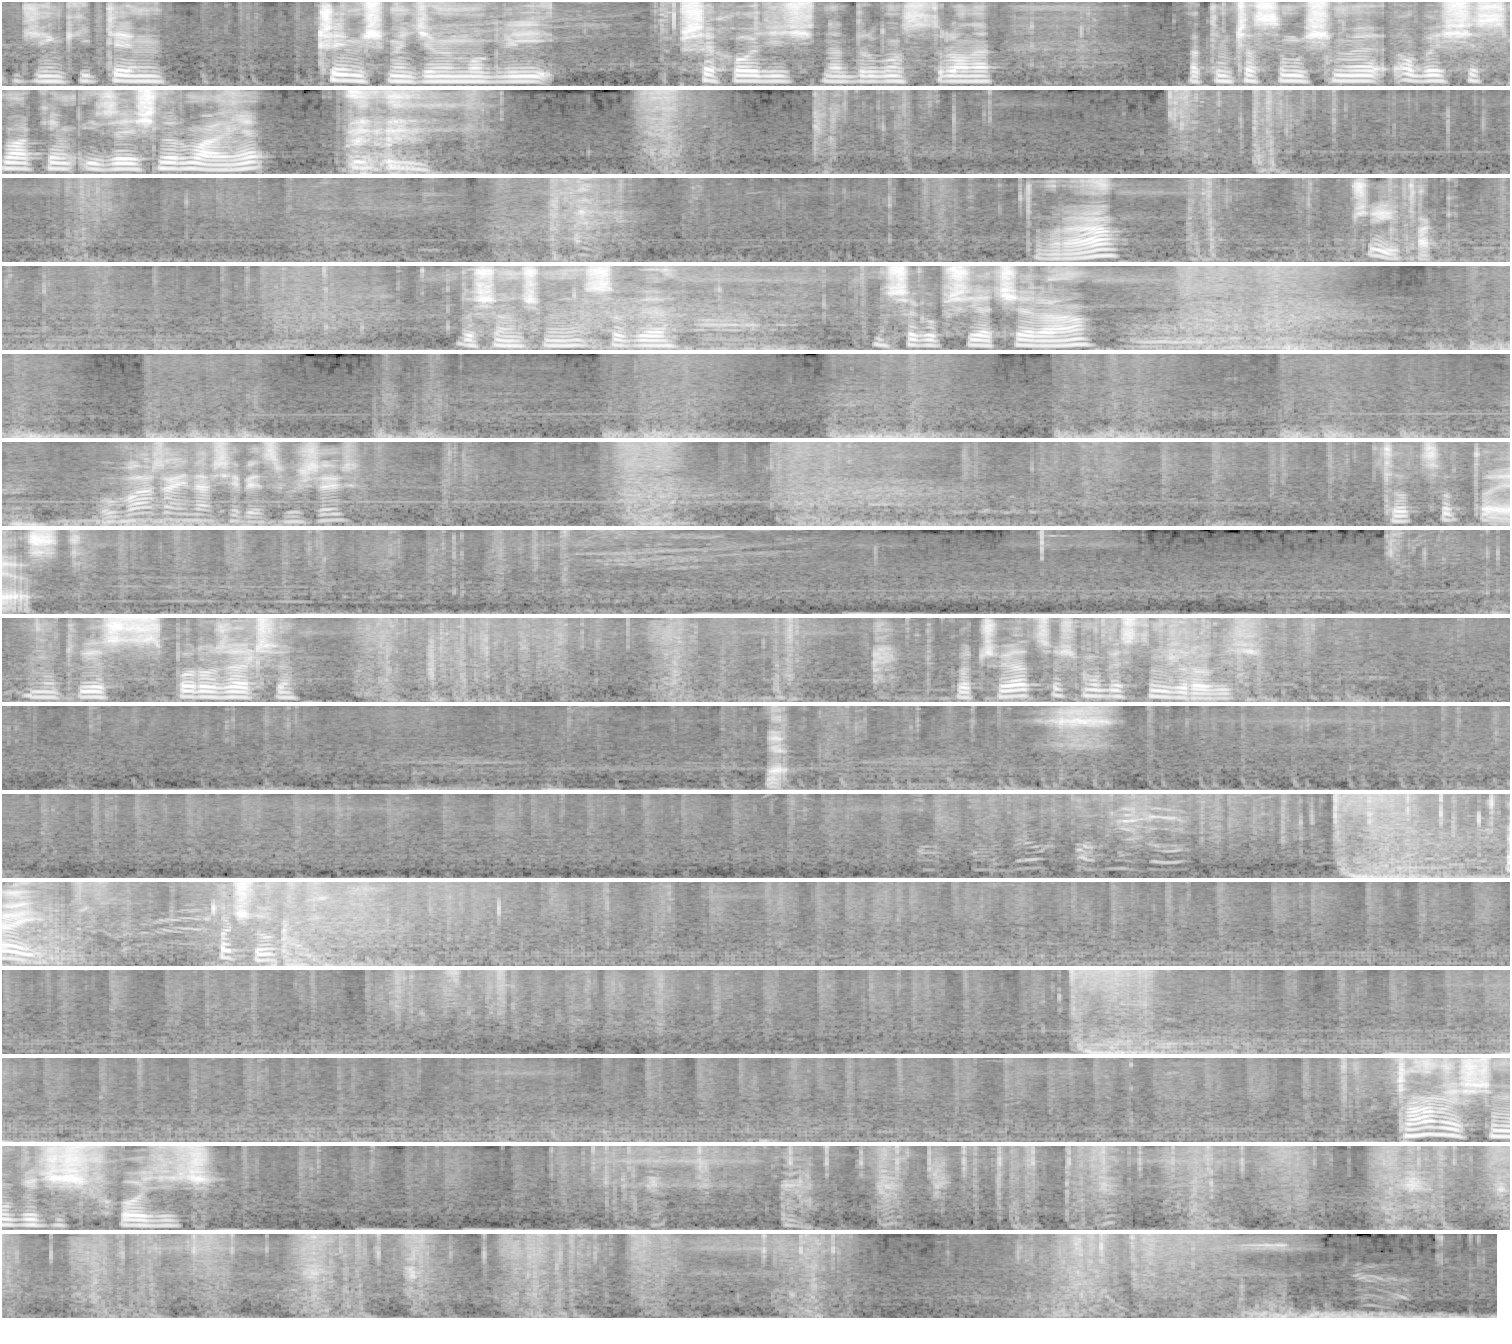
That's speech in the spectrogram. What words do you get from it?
Dzięki tym czymś będziemy mogli przechodzić na drugą stronę. A tymczasem musimy obejść się smakiem i zejść normalnie. Dobra. Czyli tak. Dosiądźmy sobie naszego przyjaciela. Siebie, słyszysz? To co to jest? No tu jest sporo rzeczy. Tylko czy ja coś mogę z tym zrobić? Nie. Wróg w pobliżu. Hej! Chodź tu. Tam jeszcze mogę gdzieś wchodzić.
